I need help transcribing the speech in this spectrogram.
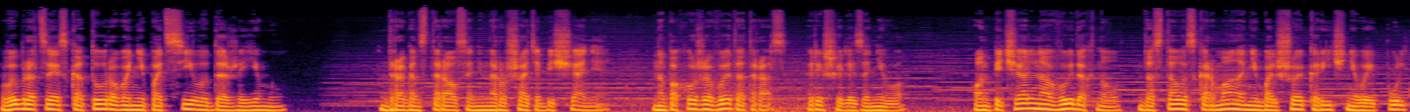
выбраться из которого не под силу даже ему. Драгон старался не нарушать обещания, но, похоже, в этот раз решили за него. Он печально выдохнул, достал из кармана небольшой коричневый пульт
